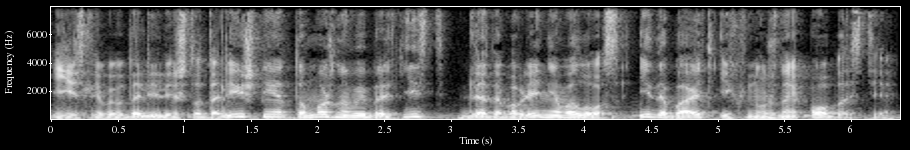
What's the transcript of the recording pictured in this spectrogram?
Если вы удалили что-то лишнее, то можно выбрать кисть для добавления волос и добавить их в нужной области.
